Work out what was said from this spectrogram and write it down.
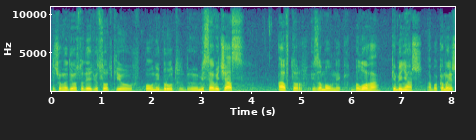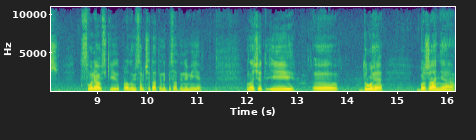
причому на 99% повний бруд, е, місцевий час, автор і замовник Болога, Кеменяш або Камиш Свалявський, правда, він сам читати, не писати не вміє. Значить, і е, друге бажання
